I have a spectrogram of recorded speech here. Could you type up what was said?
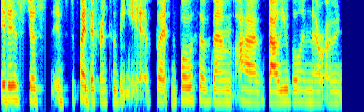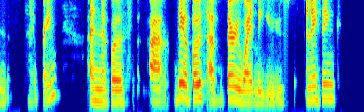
it is just it's quite different to the ear but both of them are valuable in their own time frame and they're both um, they are both are very widely used. And i think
